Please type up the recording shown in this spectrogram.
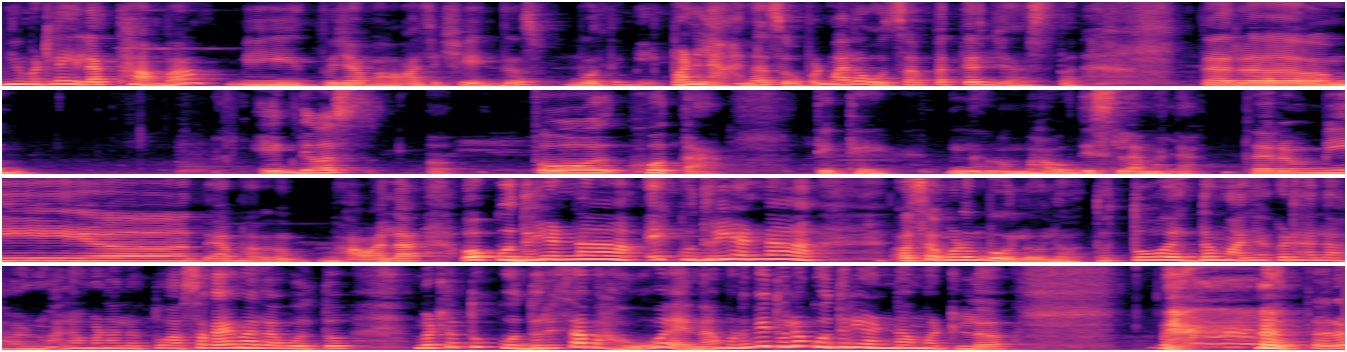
मी म्हटलं हिला थांबा. मी तुझ्या भावाच्याशी एक दिवस बोलते. मी पण लहानच हो पण मला उचापत्याच जास्त. तर एक दिवस तो होता तिथे. भाऊ दिसला मला. तर मी त्या भा भावाला ओ कुदरी अण्णा ए कुदरी अण्णा असं म्हणून बोलवलं. तर तो एकदम माझ्याकडे आला. आणि मला म्हणाला तो असं काय मला बोलतो? म्हटलं तू कुदरीचा भाऊ आहे ना म्हणून मी तुला कुदरी अण्णा म्हटलं. तर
